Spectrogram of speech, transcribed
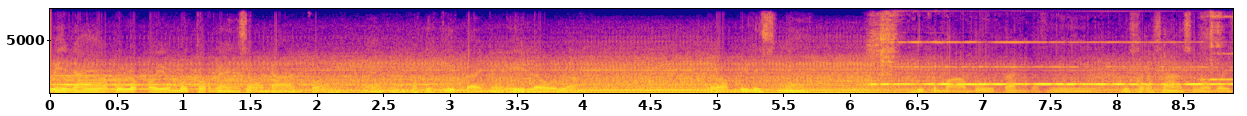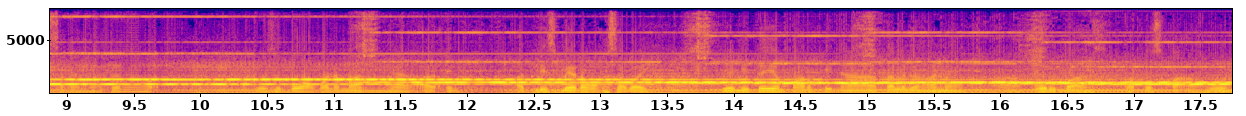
may nahabol ako yung motor na yun sa unahan ko. Ayan, ah, makikita nyo ilaw lang. Pero ang bilis niya. Hindi ko maabutan kasi gusto ko sana sumabay sa kanya. Pero Sinusubukan ko naman. Yan. At, at least meron ko kasabay. Yan ito yung parte na talagang ano, ah, kurba. Tapos paahon.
